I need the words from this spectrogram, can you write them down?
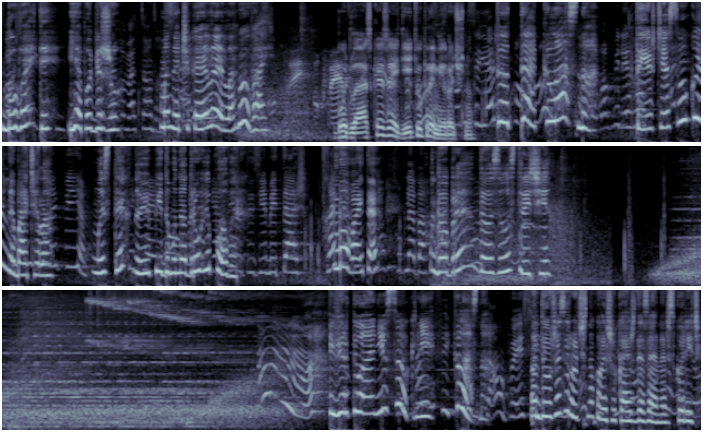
Бувайте, я побіжу. Мене чекає Лейла. Бувай. Будь ласка, зайдіть у примірочну. Тут так класно. Ти ще суконь не бачила? Ми з техною підемо на другий поверх. Бувайте. Добре, до зустрічі. Віртуальні сукні. Класно. Дуже зручно, коли шукаєш дизайнерську річ.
